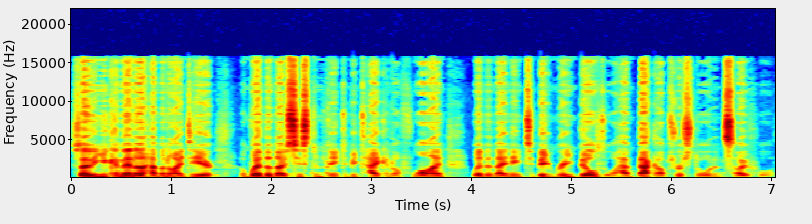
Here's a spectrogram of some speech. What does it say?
so that you can then have an idea of whether those systems need to be taken offline, whether they need to be rebuilt or have backups restored and so forth.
